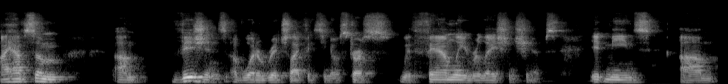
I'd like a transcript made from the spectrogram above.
I have some um, visions of what a rich life is. You know, starts with family relationships. It means um,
